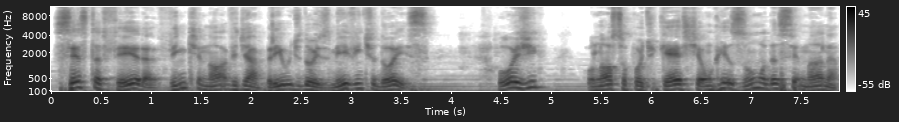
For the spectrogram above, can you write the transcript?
Sexta-feira, 29 de abril de 2022. Hoje, o nosso podcast é um resumo da semana.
